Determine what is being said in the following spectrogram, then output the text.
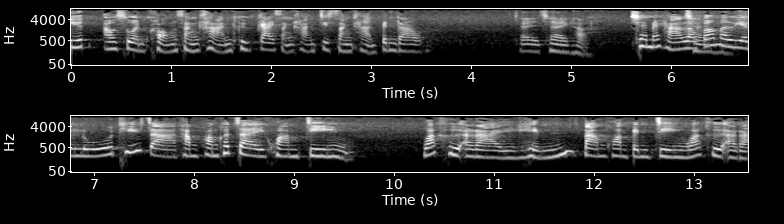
ยึดเอาส่วนของสังขารคือกายสังขารจิตสังขารเป็นเรา ใช่ใช่ค่ะ ใช่ไหมคะ เราก็มาเรียนรู้ที่จะทำความเข้าใจความจริง ว่าคืออะไรเห็นตามความเป็นจริงว่าคืออะไร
